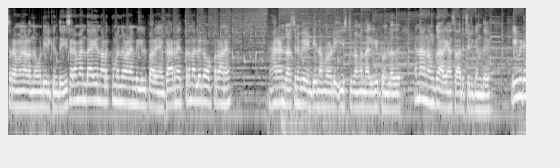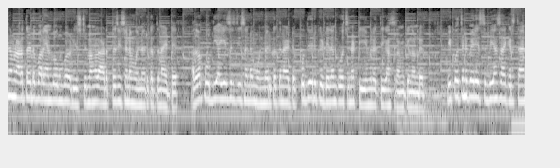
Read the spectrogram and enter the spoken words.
ശ്രമം നടന്നുകൊണ്ടിരിക്കുന്നത്. ഈ ശ്രമം എന്തായാലും നടക്കുമെന്ന് വേണമെങ്കിൽ പറയാം. കാരണം എത്ര നല്ലൊരു ഓഫറാണ് നാരായൺ ദാസിന് വേണ്ടി നമ്മളോട് ഈസ്റ്റ് ബംഗാൾ നൽകിയിട്ടുള്ളത് എന്നാണ് നമുക്ക് അറിയാൻ സാധിച്ചിരിക്കുന്നത്. ഈ വീഡിയോ നമ്മൾ അടുത്തായിട്ട് പറയാൻ പോകുമ്പോൾ ഈസ്റ്റ് ബംഗാൾ അടുത്ത സീസണിന്റെ മുന്നൊരുക്കത്തിനായിട്ട് അഥവാ പുതിയ ഐ എസ് എൽ സീസണിന്റെ മുന്നൊരുക്കത്തിനായിട്ട് പുതിയൊരു കിടിലൻ കോച്ചിനെ ടീമിലെത്തിക്കാൻ ശ്രമിക്കുന്നുണ്ട്. ഈ കോച്ചിന്റെ പേര് എസ്ബിയൻ സാക്കിർസ്ഥാൻ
